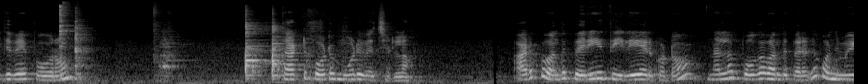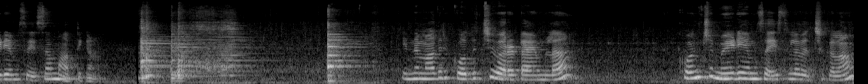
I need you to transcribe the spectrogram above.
இதுவே போகிறோம் தட்டு போட்டு மூடி வச்சிடலாம். அடுப்பு வந்து பெரிய தீயிலே இருக்கட்டும். நல்லா புகை வந்த பிறகு கொஞ்சம் மீடியம் சைஸாக மாற்றிக்கணும் இந்த மாதிரி கொதிச்சு வர டைமில் கொஞ்சம் மீடியம் சைஸில் வச்சுக்கலாம்.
